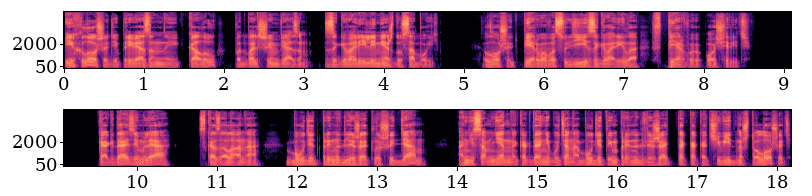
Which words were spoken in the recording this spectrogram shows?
Их лошади, привязанные к колу под большим вязом, заговорили между собой. Лошадь первого судьи заговорила в первую очередь. «Когда земля, — сказала она, — будет принадлежать лошадям, а, несомненно, когда-нибудь она будет им принадлежать, так как очевидно, что лошадь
